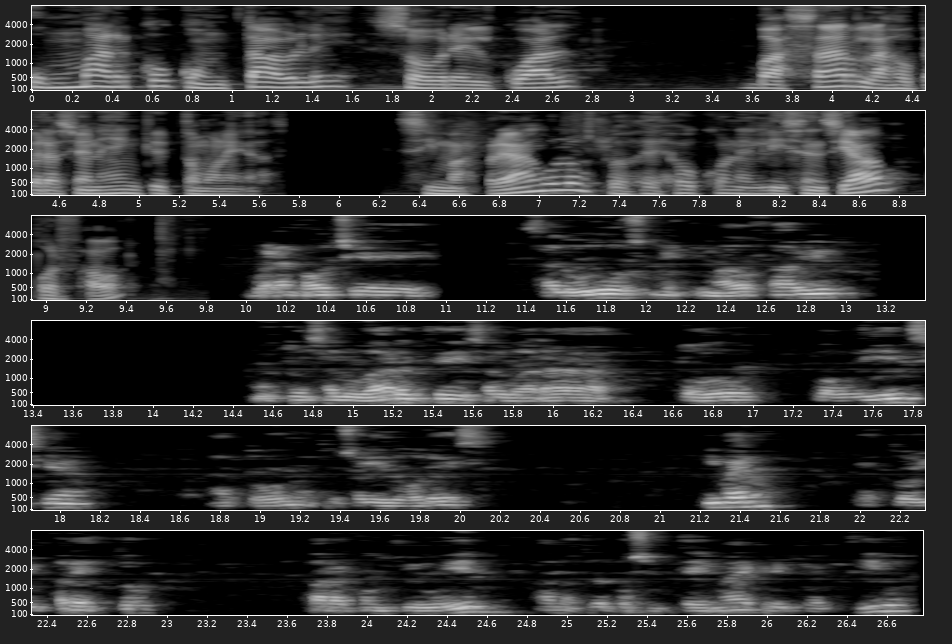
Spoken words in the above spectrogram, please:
un marco contable sobre el cual basar las operaciones en criptomonedas. Sin más preámbulos, los dejo con el licenciado, por favor. Buenas noches, saludos, mi estimado Fabio. Gusto en saludarte y saludar a toda tu audiencia, a todos nuestros seguidores. Y bueno, estoy presto para contribuir a nuestro ecosistema de criptoactivos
